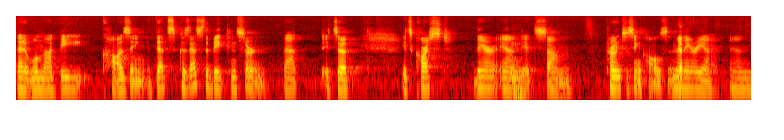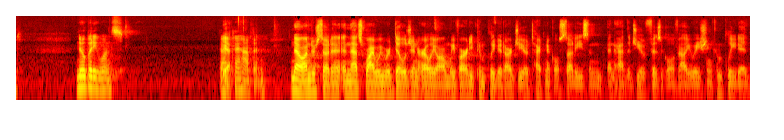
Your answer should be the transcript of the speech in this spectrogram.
That it will not be causing, that's, because that's the big concern, that it's a, it's karst there and it's um, prone to sinkholes in that Mm-hmm. Area. And nobody wants Yeah. that to happen. No, understood, and that's why we were diligent early on. We've already completed our geotechnical studies and, and had the geophysical evaluation completed,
